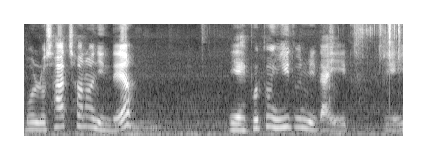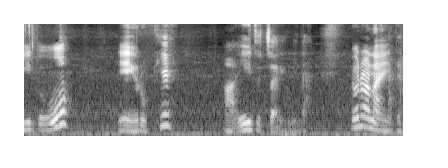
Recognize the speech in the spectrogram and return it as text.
멀로 4,000원인데요. 예, 보통 2두입니다. 2두. 예, 2두. 예, 이렇게. 아, 2두짜리입니다. 요런 아이들.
